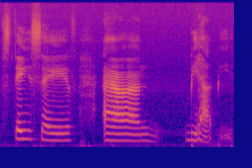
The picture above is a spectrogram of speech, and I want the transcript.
Stay safe and be happy.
